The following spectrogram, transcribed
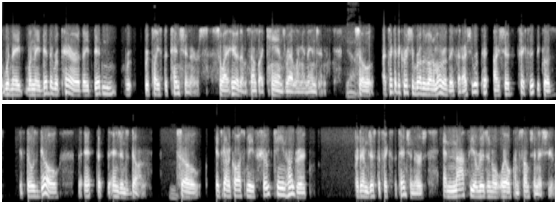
when they when they did the repair, they didn't re- replace the tensioners. So I hear them. Sounds like cans rattling in the engine. Yeah. So I took it to Christian Brothers Automotive. They said I should repair, I should fix it because if those go, the, the, the engine's done. Mm. So it's going to cost me thirteen hundred for them just to fix the tensioners and not the original oil consumption issue.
